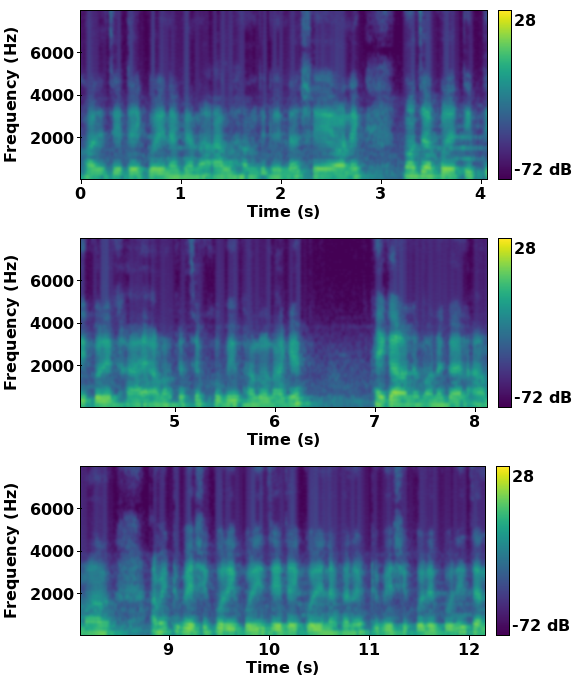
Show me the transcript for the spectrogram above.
ঘরে যেটাই করি না কেন, আলহামদুলিল্লাহ সে অনেক মজা করে, তৃপ্তি করে খায়, আমার কাছে খুবই ভালো লাগে। এই কারণে মনে করেন আমার, আমি একটু বেশি করে করি, যেটাই করি না কেন একটু বেশি করে করি যেন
